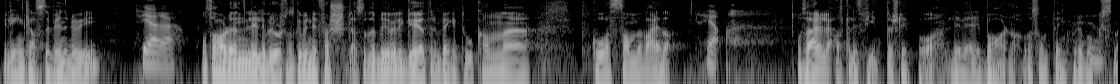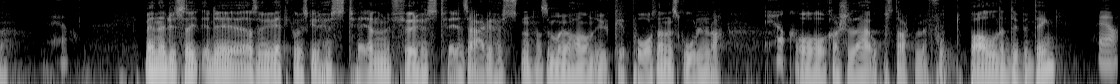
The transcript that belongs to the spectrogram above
Hvilken klasse begynner du i? Fjerde. Og så har du en lillebror som skal begynne i første, så det blir veldig gøy at dere begge to kan gå samme vei, da. Ja. Og så er det alltid litt fint å slippe å levere i barnehage og sånne ting for de voksne. Ja. Men du, sa- det, altså, vi vet ikke om vi skal gjøre høstferien, men før høstferien så er det jo høsten. Altså må jo ha noen uker på oss, denne skolen, da. Ja. Og kanskje det er oppstarten med fotball, den typen ting. ja.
